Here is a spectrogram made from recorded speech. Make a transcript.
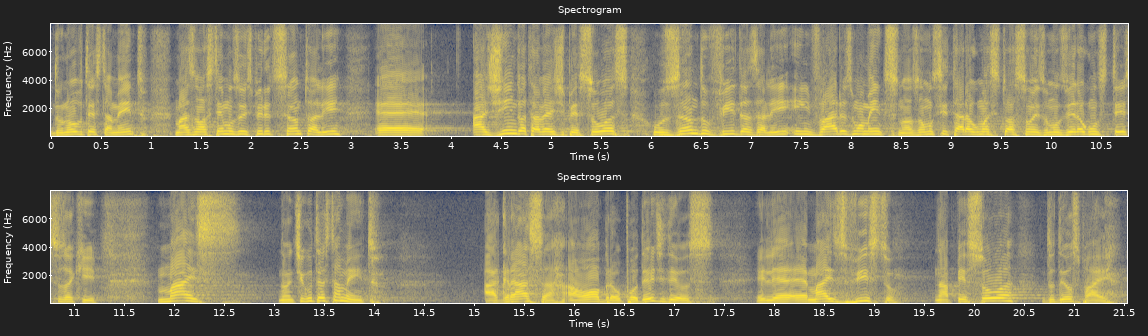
do Novo Testamento, mas nós temos o Espírito Santo ali é, agindo através de pessoas, usando vidas ali em vários momentos. Nós vamos citar algumas situações, vamos ver alguns textos aqui. Mas, no Antigo Testamento, a graça, a obra, o poder de Deus, ele é, é mais visto na pessoa do Deus Pai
